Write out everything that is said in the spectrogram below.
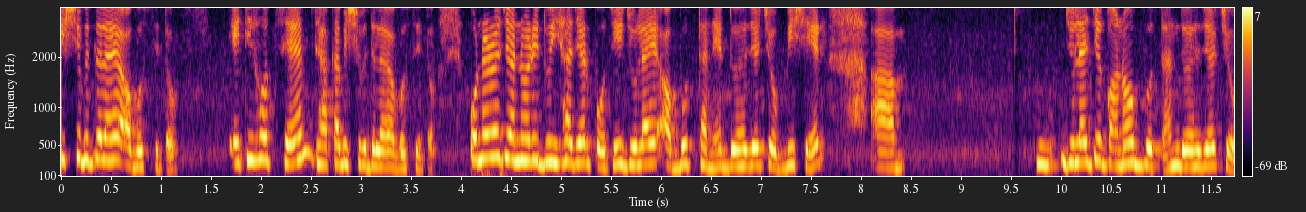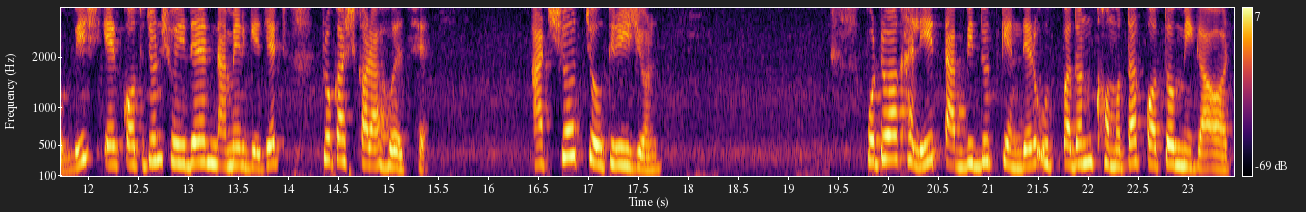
বিশ্ববিদ্যালয়ে অবস্থিত? এটি হচ্ছে ঢাকা বিশ্ববিদ্যালয়ে অবস্থিত। পনেরো জানুয়ারি দুই হাজার পঁচিশ জুলাই অভ্যুত্থানের দু হাজার চব্বিশের জুলাই যে গণ অভ্যুত্থান দু হাজার চব্বিশ, এর কতজন শহীদের নামের গেজেট প্রকাশ করা হয়েছে? আটশো চৌত্রিশ জন। পটুয়াখালী তাপবিদ্যুৎ কেন্দ্রের উৎপাদন ক্ষমতা কত মেগাওয়াট?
